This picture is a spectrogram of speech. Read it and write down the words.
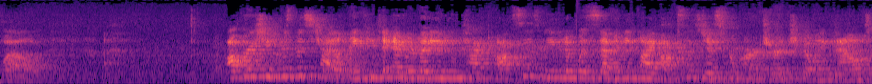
well. Operation Christmas Child, thank you to everybody who packed boxes. We ended up with 75 boxes just from our church going out,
